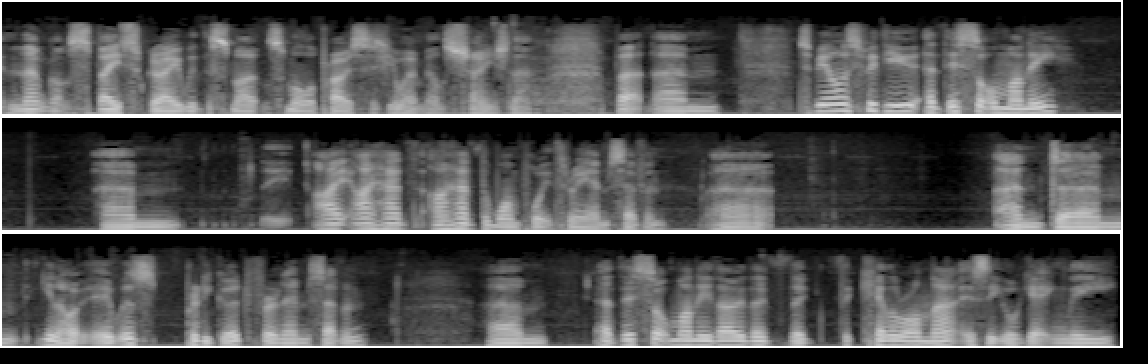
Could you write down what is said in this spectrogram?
if they haven't got space grey with the sm- smaller process, you won't be able to change that. But um, to be honest with you, at this sort of money, um, I, I had I had the 1.3 M7, uh, and um, you know it was pretty good for an M7. Um, at this sort of money, though, the, the the killer on that is that you're getting the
